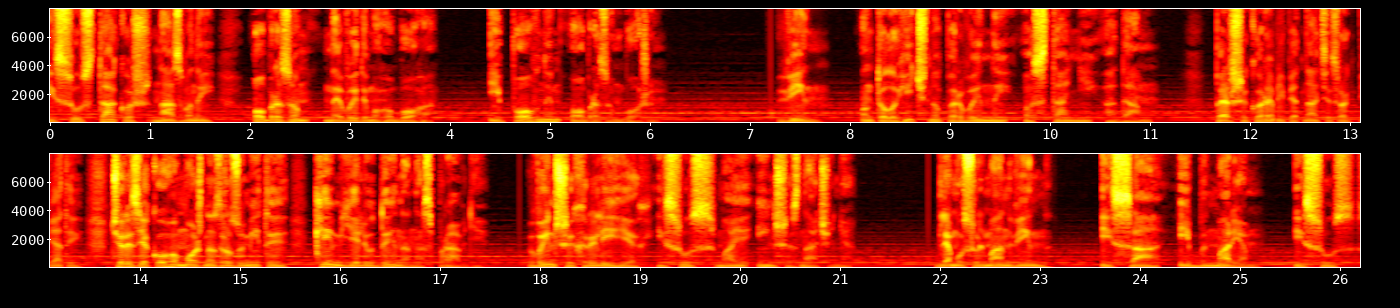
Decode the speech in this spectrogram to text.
Ісус також названий образом невидимого Бога і повним образом Божим. Він онтологічно первинний останній Адам, 1 Коремі 15.45, через якого можна зрозуміти, ким є людина насправді. В інших релігіях Ісус має інше значення. Для мусульман він Іса ібн Мар'ям, Ісус,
